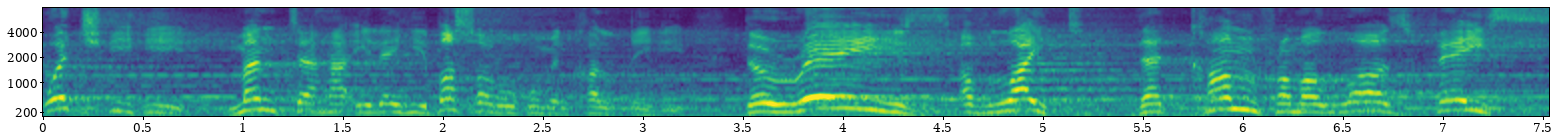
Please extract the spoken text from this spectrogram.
وجهه ما انتهى إليه بصره من خلقه. The rays of light that come from Allah's face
